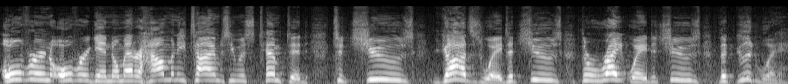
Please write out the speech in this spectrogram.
over and over again, no matter how many times he was tempted, to choose God's way, to choose the right way, to choose the good way.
